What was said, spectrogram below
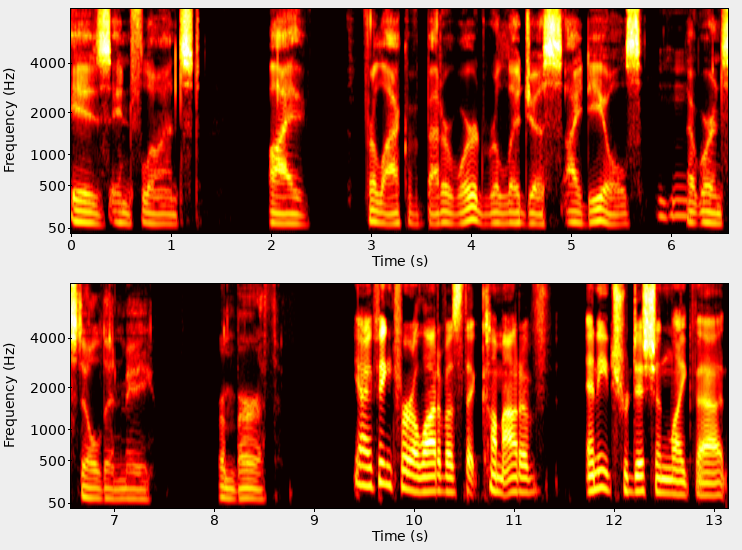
is influenced by for lack of a better word, religious ideals mm-hmm. that were instilled in me from birth. Yeah, I think for a lot of us that come out of any tradition like that,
